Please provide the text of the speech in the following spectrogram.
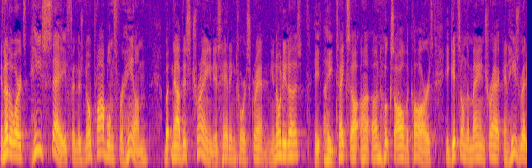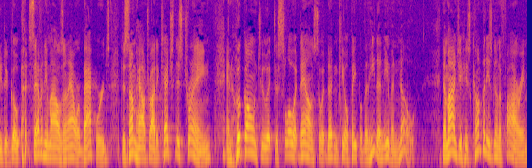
In other words, he's safe and there's no problems for him, but now this train is heading towards Scranton. You know what he does? He, he takes, uh, uh unhooks all the cars, he gets on the main track, and he's ready to go 70 miles an hour backwards to somehow try to catch this train and hook onto it to slow it down so it doesn't kill people that he doesn't even know. Now, mind you, his company's going to fire him.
